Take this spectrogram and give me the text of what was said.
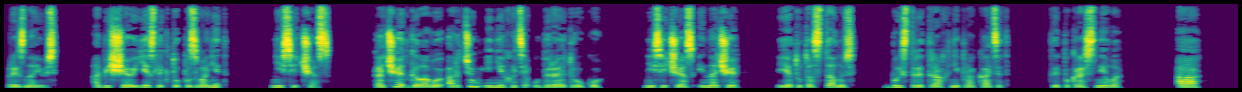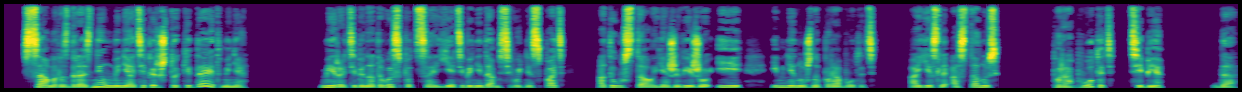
признаюсь. Обещаю, если кто позвонит, не сейчас. Качает головой Артем и нехотя убирает руку. Не сейчас, иначе я тут останусь, быстрый трах не прокатит. Ты покраснела? А, сам раздразнил меня, а теперь что, кидает меня? Мира, тебе надо выспаться, я тебе не дам сегодня спать, а ты устала, я же вижу, и... и мне нужно поработать. А если останусь... Поработать? Тебе? Да.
